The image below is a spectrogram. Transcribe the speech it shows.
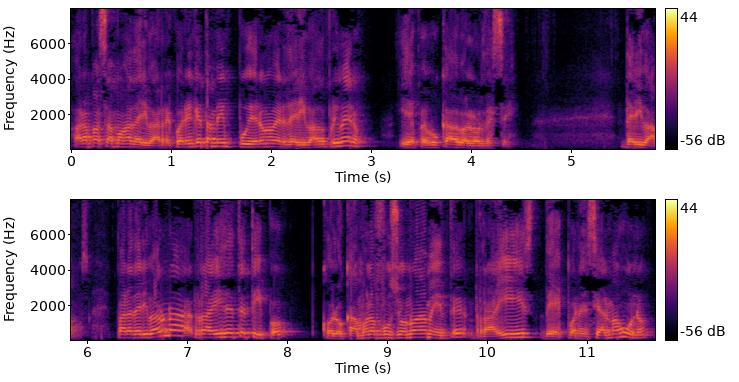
Ahora pasamos a derivar. Recuerden que también pudieron haber derivado primero y después buscado el valor de c. Derivamos. Para derivar una raíz de este tipo, colocamos la función nuevamente, raíz de exponencial más 1,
